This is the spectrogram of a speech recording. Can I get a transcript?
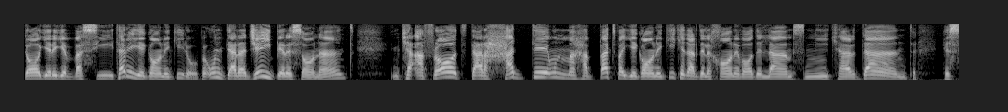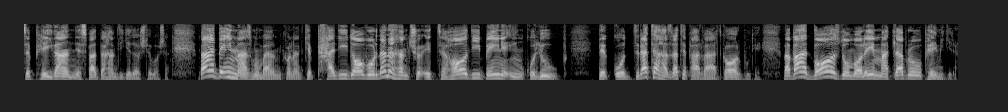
دایره وسیعتر یگانگی رو به اون درجه برسانند که افراد در حد اون محبت و یگانگی که در دل خانواده لمس می کردند حس پیوند نسبت به همدیگه داشته باشند. بعد به این مضمون بیان می کنند که پدید آوردن همچو اتحادی بین این قلوب به قدرت حضرت پروردگار بوده و بعد باز دنباله مطلب رو پی می‌گیرن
